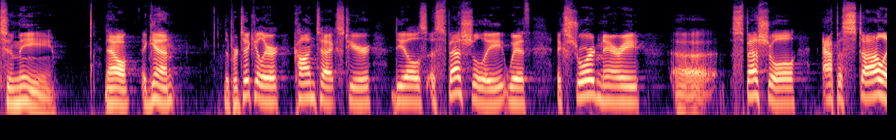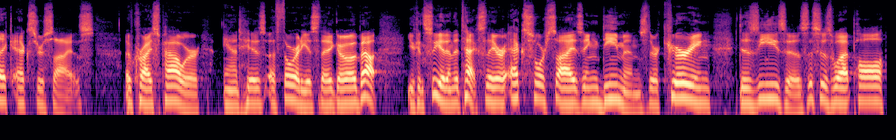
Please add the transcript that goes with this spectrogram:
to me. Now, again, the particular context here deals especially with extraordinary, uh, special apostolic exercise of Christ's power and his authority as they go about. You can see it in the text. They are exorcising demons, they're curing diseases. This is what Paul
